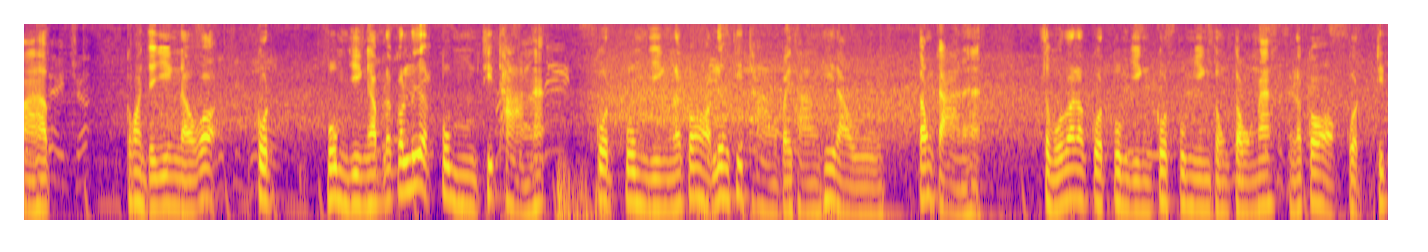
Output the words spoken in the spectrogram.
มาครับ ก่อนจะยิงเราก็กดปุ่มยิงครับ แล้วก็เลือกปุ่มทิศทางฮะกดปุ่มยิงแล้วก็เลือกทิศทางไปทางที่เราต้องการนะฮะสมมุติว่าเรากดปุ่มยิง กดปุ่มยิงตรงๆนะแล้วก็กดทิศ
